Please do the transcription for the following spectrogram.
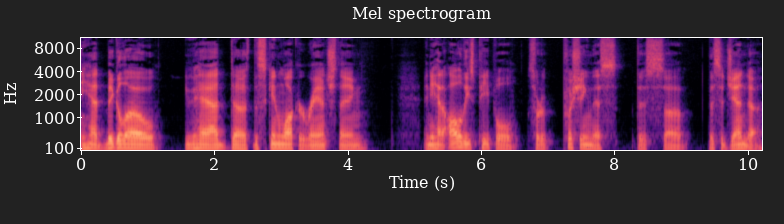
you had Bigelow, you had uh, the Skinwalker Ranch thing, and you had all these people sort of pushing this this uh, this agenda,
